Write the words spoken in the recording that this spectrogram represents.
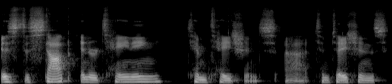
is to stop entertaining temptations. Uh, temptations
